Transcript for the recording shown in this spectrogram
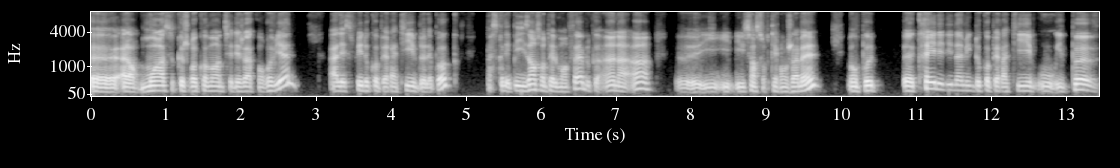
Euh, alors moi, ce que je recommande, c'est déjà qu'on revienne à l'esprit de coopérative de l'époque, parce que les paysans sont tellement faibles qu'un à un, euh, ils, s'en sortiront jamais. On peut créer des dynamiques de coopérative où ils peuvent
